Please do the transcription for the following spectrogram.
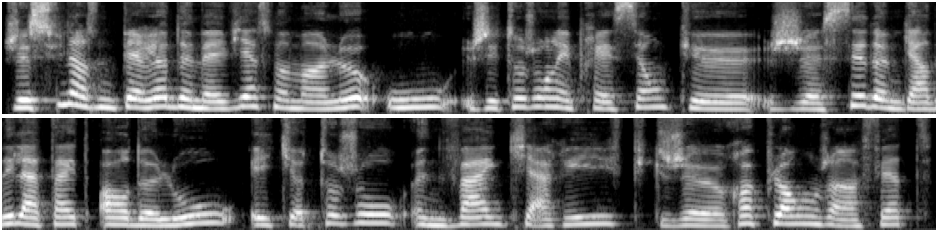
Je suis dans une période de ma vie à ce moment-là où j'ai toujours l'impression que j'essaie de me garder la tête hors de l'eau et qu'il y a toujours une vague qui arrive, puis que je replonge en fait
